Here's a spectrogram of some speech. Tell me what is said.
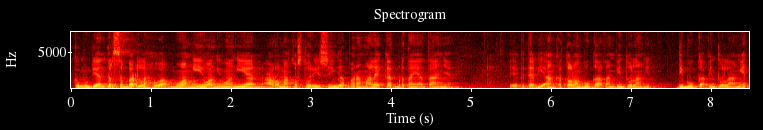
Kemudian tersebarlah wangi wangi-wangian aroma kasturi sehingga para malaikat bertanya-tanya ya ketika diangkat tolong bukakan pintu langit. Dibuka pintu langit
